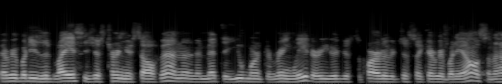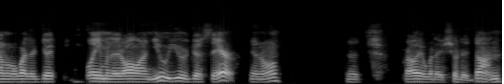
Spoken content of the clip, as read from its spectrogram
Everybody's advice is just turn yourself in and admit that you weren't the ringleader. You're just a part of it, just like everybody else. And I don't know why they're blaming it all on you. You were just there, you know? That's probably what I should have done.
